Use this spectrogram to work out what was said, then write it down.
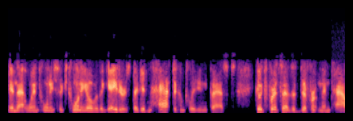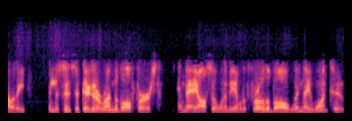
in that win 26-20 over the Gators. They didn't have to complete any passes. Coach Fritz has a different mentality in the sense that they're going to run the ball first, and they also want to be able to throw the ball when they want to.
